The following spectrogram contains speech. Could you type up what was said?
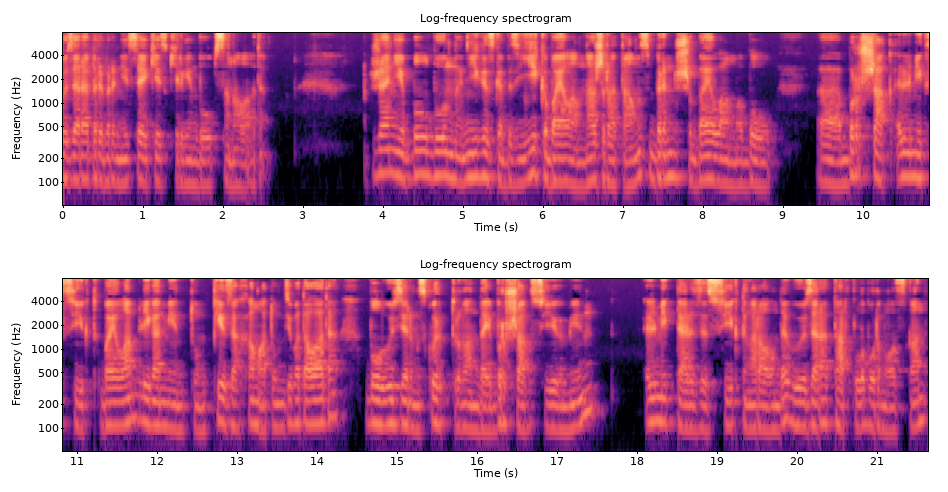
өзара бір біріне сәйкес келген болып саналады. Және бұл буынның негізгі біз екі байламын ажыратамыз. Бірінші байламы бұл ә, бұршақ ілмек сүйіктік байлам лигаментум пезахаматум деп аталады. Бұл өздеріңіз көріп тұрғандай бұршақ сүйегімен ілмек тәрізді сүйектің аралығында өзара тартылып орналасқан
